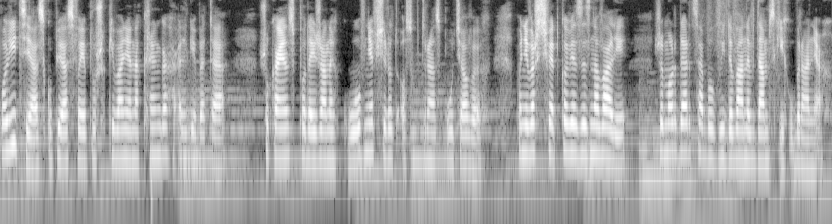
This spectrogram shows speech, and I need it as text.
Policja skupiła swoje poszukiwania na kręgach LGBT, szukając podejrzanych głównie wśród osób transpłciowych, ponieważ świadkowie zeznawali, że morderca był widywany w damskich ubraniach.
